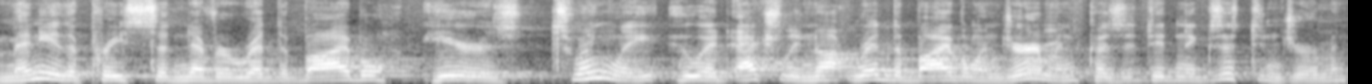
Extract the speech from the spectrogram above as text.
many of the priests had never read the Bible. Here is Zwingli, who had actually not read the Bible in German because it didn't exist in German.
